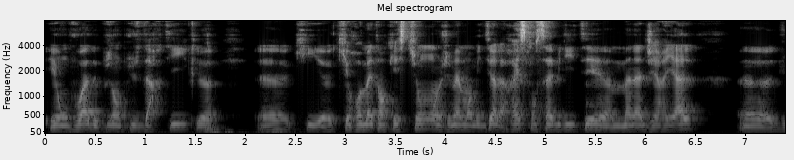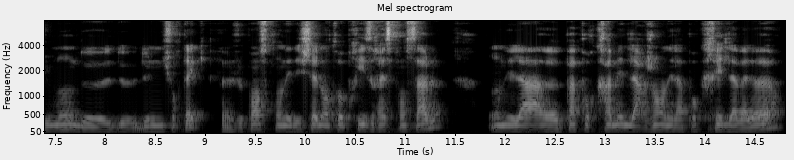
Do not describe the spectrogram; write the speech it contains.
Et on voit de plus en plus d'articles qui, euh, qui remettent en question, j'ai même envie de dire, la responsabilité euh, managériale euh, du monde de, de, de l'insurtech. Euh, je pense qu'on est des chefs d'entreprise responsables. On est là euh, pas pour cramer de l'argent, on est là pour créer de la valeur.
